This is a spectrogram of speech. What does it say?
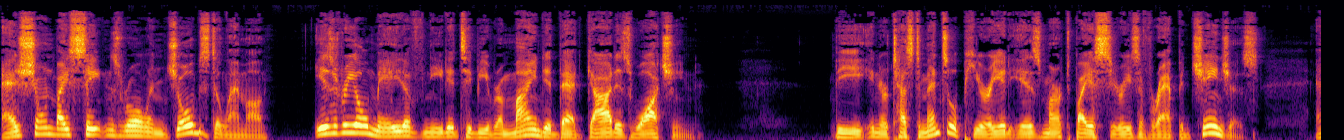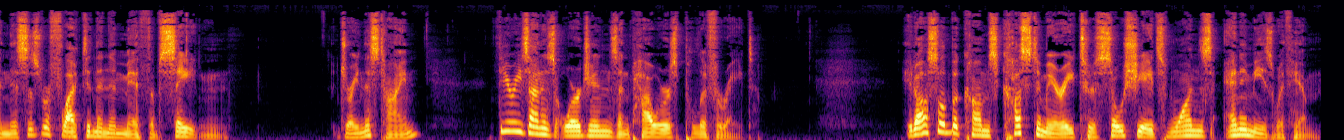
As shown by Satan's role in Job's dilemma, Israel may have needed to be reminded that God is watching. The intertestamental period is marked by a series of rapid changes, and this is reflected in the myth of Satan. During this time, theories on his origins and powers proliferate. It also becomes customary to associate one's enemies with him.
